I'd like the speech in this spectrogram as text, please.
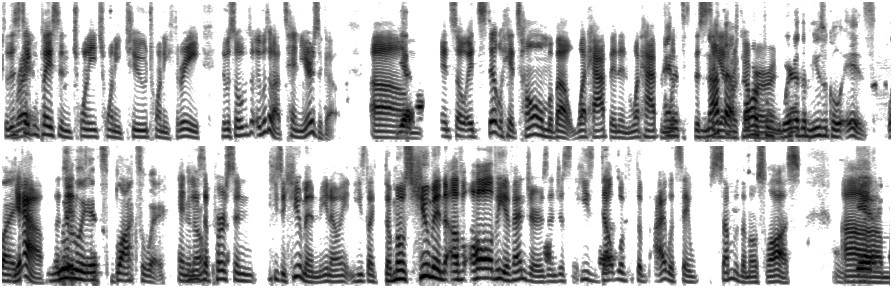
So this is taking place in 2022, 23. It was so it was about 10 years ago. Um, and so it still hits home about what happened and what happened and with it's not that far from and- where the musical is. Like, yeah, literally, it's blocks away. and he's know? a person he's a human you know he's like the most human of all the avengers and just he's dealt with the i would say some of the most loss Yeah. um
